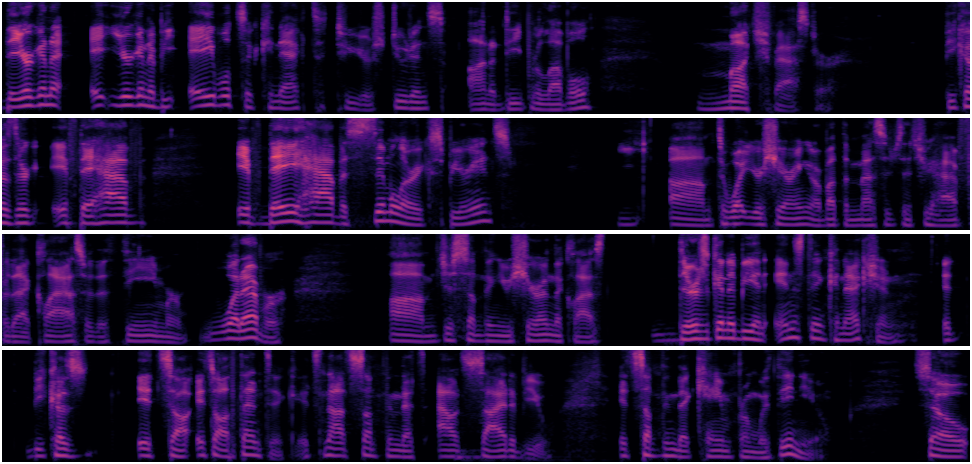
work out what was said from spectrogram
they're gonna eh, you're gonna be able to connect to your students on a deeper level much faster because they're if they have if they have a similar experience um, to what you're sharing or about the message that you have for that class or the theme or whatever, um, just something you share in the class, there's going to be an instant connection. It because it's uh, it's authentic. It's not something that's outside of you. It's something that came from within you. So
